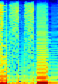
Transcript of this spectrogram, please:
you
